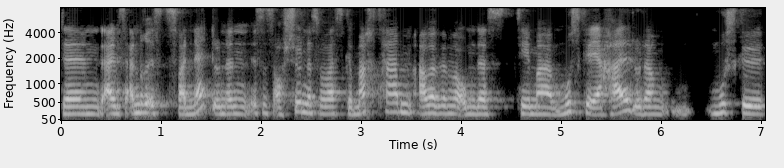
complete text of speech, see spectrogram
denn alles andere ist zwar nett und dann ist es auch schön, dass wir was gemacht haben, aber wenn wir um das Thema Muskelerhalt oder Muskel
